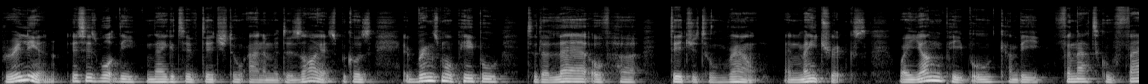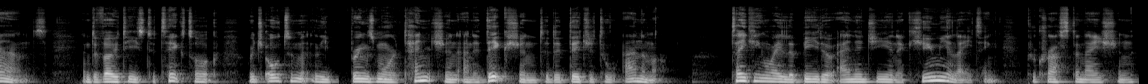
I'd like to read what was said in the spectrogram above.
brilliant. This is what the negative digital anima desires because it brings more people to the lair of her digital realm and matrix, where young people can be fanatical fans and devotees to TikTok, which ultimately brings more attention and addiction to the digital anima, taking away libido energy and accumulating procrastination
